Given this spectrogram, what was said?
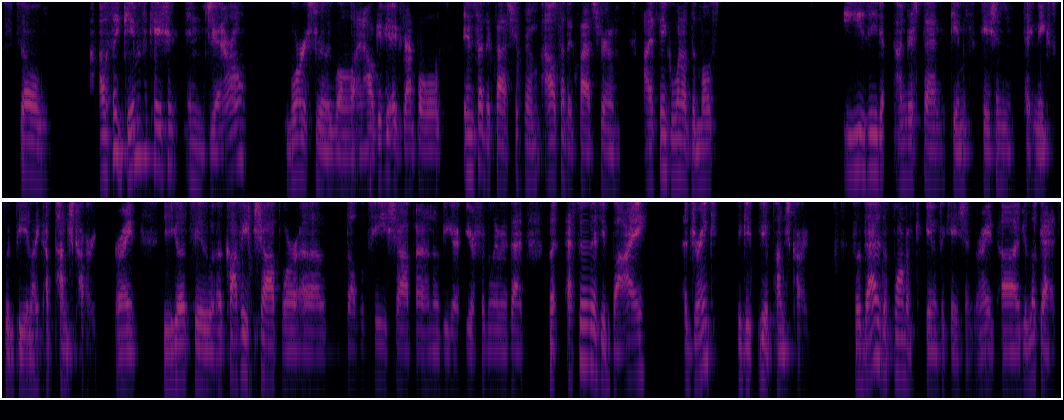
So I would say gamification in general works really well. And I'll give you examples inside the classroom, outside the classroom. I think one of the most easy to understand gamification techniques would be like a punch card, right? You go to a coffee shop or a bubble tea shop. I don't know if you, you're familiar with that, but as soon as you buy a drink, they give you a punch card. So that is a form of gamification, right? Uh, if you look at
